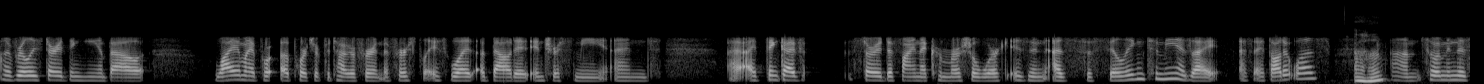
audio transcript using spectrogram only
I've really started thinking about why am I a portrait photographer in the first place? What about it interests me? And I I think I've started to find that commercial work isn't as fulfilling to me as I as I thought it was. Uh huh. Um, so I'm in this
